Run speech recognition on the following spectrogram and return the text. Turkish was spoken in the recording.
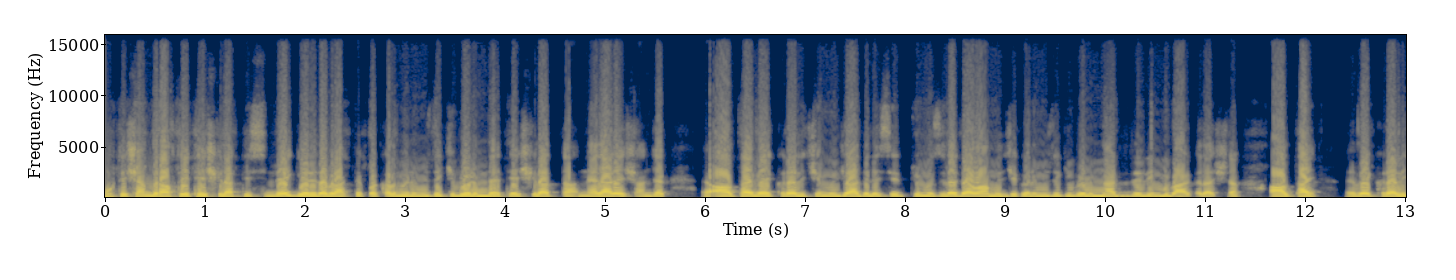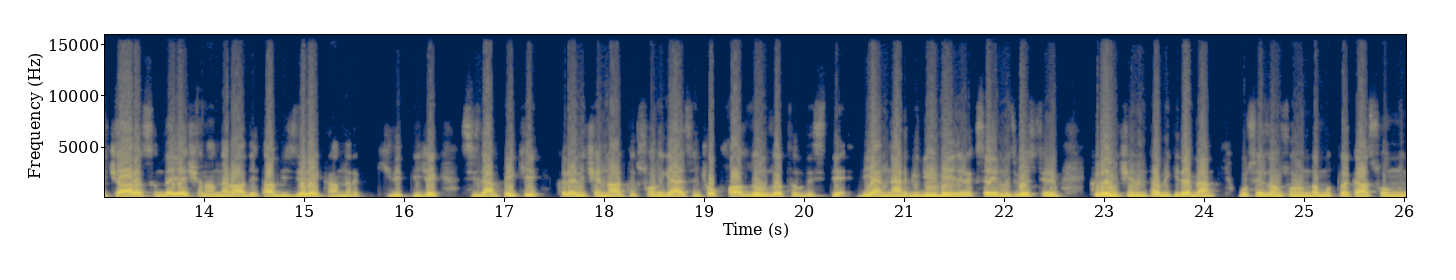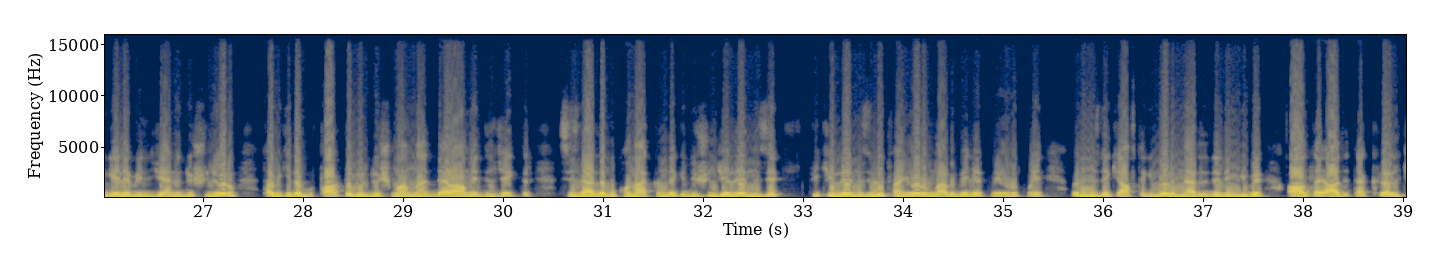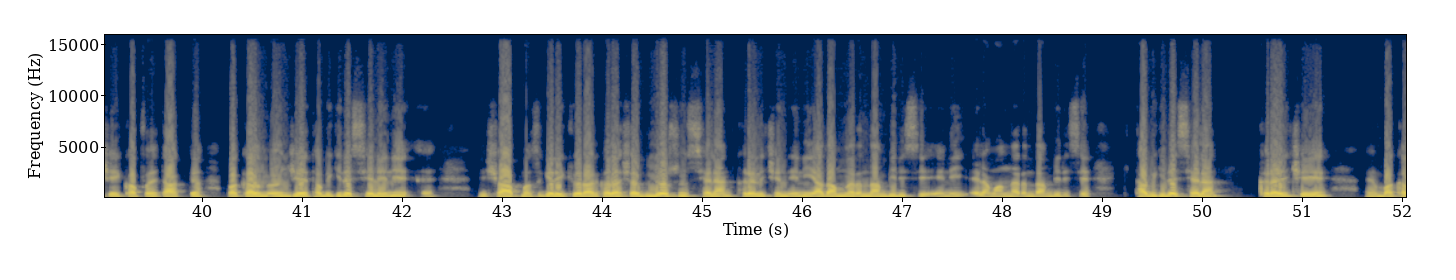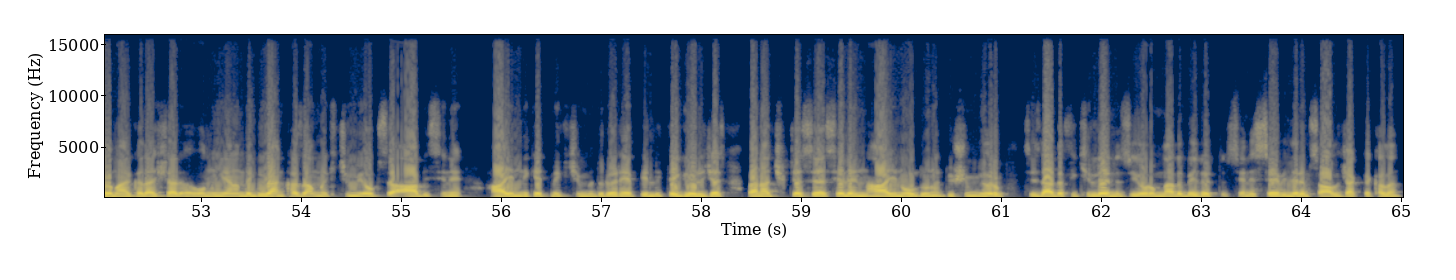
Muhteşem bir haftayı teşkilat dizisinde geride bıraktık. Bakalım önümüzdeki bölümde teşkilatta neler yaşanacak. E, Altay ve Kraliçe mücadelesi tüm hızıyla devam edecek. Önümüzdeki bölümlerde dediğim gibi arkadaşlar Altay e, ve Kraliçe arasında yaşananlar adeta bizleri ekranlara kilitleyecek. Sizler peki Kraliçenin artık sonu gelsin çok fazla uzatıldı diyenler videoyu beğenerek sayımızı gösterin. Kraliçenin tabii ki de ben bu sezon sonunda mutlaka sonunun gelebileceğini düşünüyorum. Tabii ki de bu farklı bir düşmanla devam edilecektir. Sizler de bu konu hakkındaki düşüncelerinizi, fikirlerinizi lütfen yorumlarda belirtmeyi unutmayın. Önümüzdeki haftaki bölümlerde dediğim gibi Altay adeta kraliçeyi kafaya taktı. Bakalım önce tabii ki de Selen'i e, şey yapması gerekiyor arkadaşlar. Biliyorsunuz Selen kraliçenin en iyi adamlarından birisi, en iyi elemanlarından birisi. Tabii ki de Selen kraliçeyi e, bakalım arkadaşlar e, onun yanında güven kazanmak için mi yoksa abisini hainlik etmek için mi duruyor? Hep birlikte göreceğiz. Ben açıkçası Selen'in hain olduğunu düşünmüyorum. Sizler de fikirlerinizi yorumlarda belirtirseniz sevinirim. Sağlıcakla kalın.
